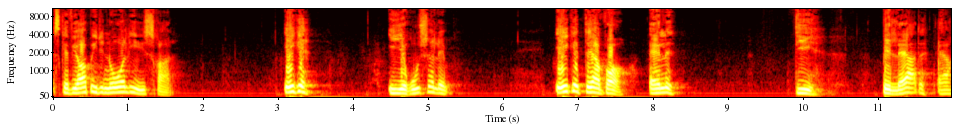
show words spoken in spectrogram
skal vi op i det nordlige Israel. Ikke i Jerusalem. Ikke der, hvor alle de belærte er,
